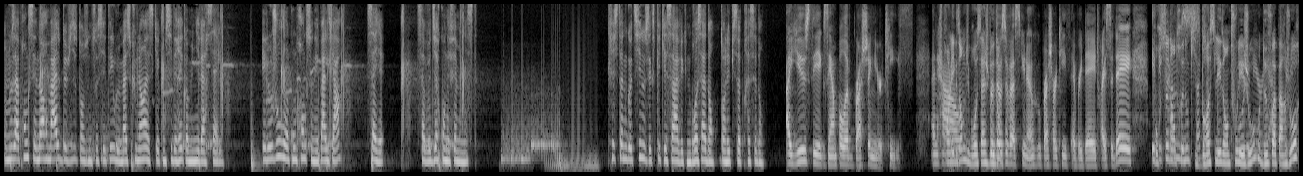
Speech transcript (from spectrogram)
On nous apprend que c'est normal de vivre dans une société où le masculin est ce qui est considéré comme universel. Et le jour où on comprend que ce n'est pas le cas, ça y est, ça veut dire qu'on est féministe. Kristen Gotti nous expliquait ça avec une brosse à dents dans l'épisode précédent. Je prends l'exemple du brossage de dents. Pour ceux d'entre nous qui se brossent les dents tous les jours, deux fois par jour,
